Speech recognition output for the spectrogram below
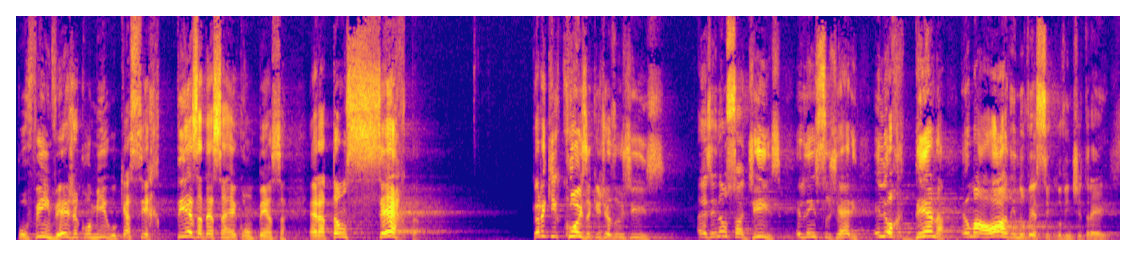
Por fim, veja comigo que a certeza dessa recompensa era tão certa, que olha que coisa que Jesus diz. Aliás, ele não só diz, ele nem sugere, ele ordena, é uma ordem no versículo 23.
